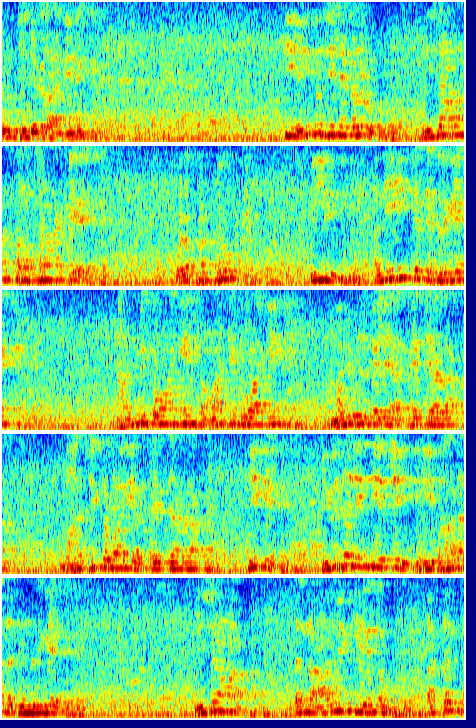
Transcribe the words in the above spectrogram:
ಏಳು ಜಿಲ್ಲೆಗಳಾಗಿವೆ. ಈ ಐದು ಜಿಲ್ಲೆಗಳು ನಿಜಾಮನ ಸಂಸ್ಥಾನಕ್ಕೆ ಒಳಪಟ್ಟು ಇಲ್ಲಿ ಅನೇಕ ಜನರಿಗೆ ಧಾರ್ಮಿಕವಾಗಿ, ಸಾಮಾಜಿಕವಾಗಿ ಮಹಿಳೆಯರ ಮೇಲೆ ಅತ್ಯಾಚಾರ ಭಾಷಿಕವಾಗಿ ಅತ್ಯಾಚಾರ, ಹೀಗೆ ವಿವಿಧ ರೀತಿಯಲ್ಲಿ ಈ ಭಾಗದ ಜನರಿಗೆ ನಿಜಾಮ ತನ್ನ ಆಳ್ವಿಕೆಯನ್ನು ಅತ್ಯಂತ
